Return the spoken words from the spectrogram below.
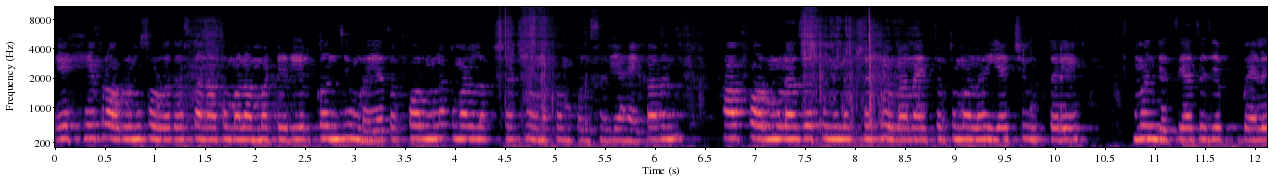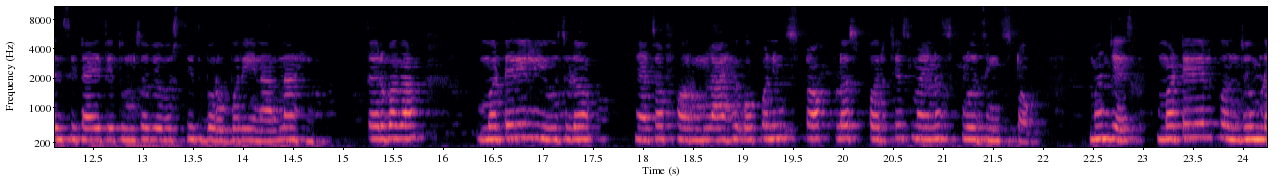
ए हे प्रॉब्लेम सोडवत असताना तुम्हाला मटेरियल कन्झ्युम्ड याचा फॉर्म्युला तुम्हाला लक्षात ठेवणं कंपल्सरी आहे. कारण हा फॉर्म्युला जर तुम्ही लक्षात ठेवला नाही तर तुम्हाला याची उत्तरे म्हणजेच याचं जे बॅलन्स शीट आहे ते तुमचं व्यवस्थित बरोबर येणार नाही. तर बघा मटेरियल युजड याचा फॉर्म्युला आहे opening stock plus purchase minus closing stock म्हणजेच मटेरियल कन्झ्युम्ड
